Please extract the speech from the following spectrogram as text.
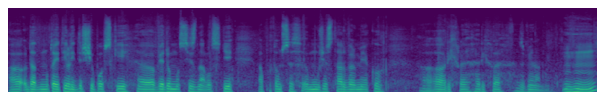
a dát mu tady ty leadershipovské eh, vědomosti, znalosti a potom se může stát velmi jako eh, rychle, rychle změna. Mm-hmm.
